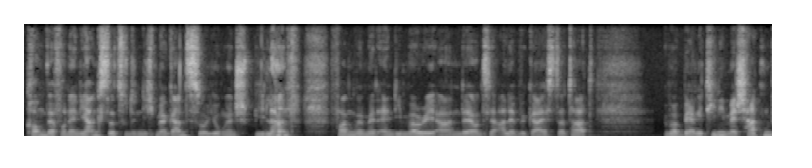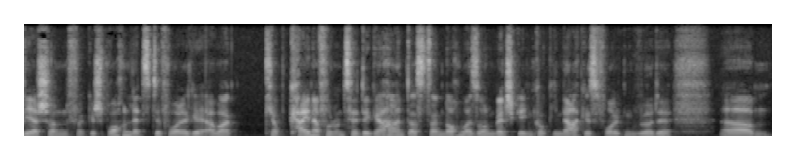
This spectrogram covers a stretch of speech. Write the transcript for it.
kommen wir von den Youngster zu den nicht mehr ganz so jungen Spielern. Fangen wir mit Andy Murray an, der uns ja alle begeistert hat. Über Berrettini-Match hatten wir ja schon gesprochen letzte Folge, aber glaube, keiner von uns hätte geahnt, dass dann nochmal so ein Match gegen Kokinakis folgen würde. Ähm,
